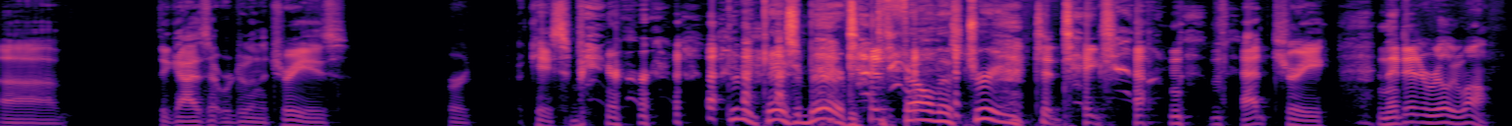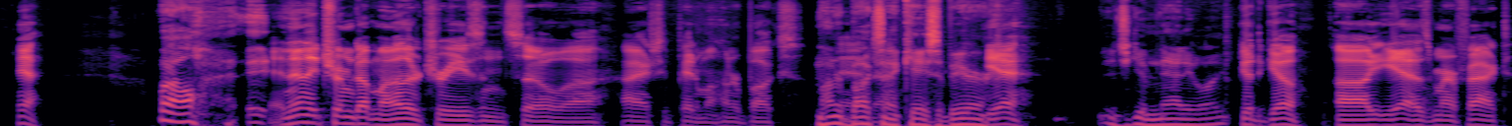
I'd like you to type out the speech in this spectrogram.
uh, the guys that were doing the trees for a case of beer. give me a case of beer if you fell this tree. to take down that tree, and they did it really well. Yeah, Well, it- and then they trimmed up my other trees, and so uh, I actually paid them a hundred bucks. hundred And, bucks uh, and a case of beer. Yeah, Did you give him Natty Light? good to go. Uh, yeah, as a matter of fact,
